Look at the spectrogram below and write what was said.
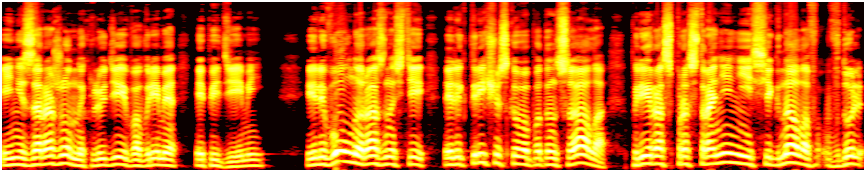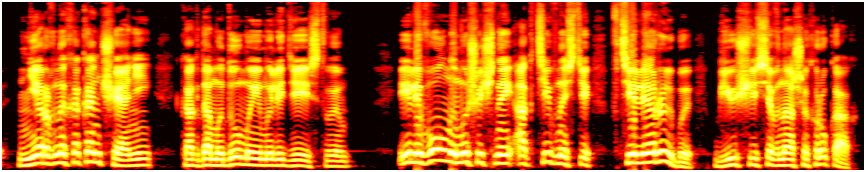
и незараженных людей во время эпидемий или волны разности электрического потенциала при распространении сигналов вдоль нервных окончаний, когда мы думаем или действуем, или волны мышечной активности в теле рыбы, бьющейся в наших руках,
